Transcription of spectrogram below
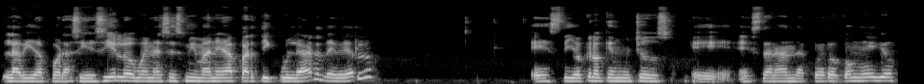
la vida, por así decirlo. Bueno, esa es mi manera particular de verlo. Este, yo creo que muchos eh, estarán de acuerdo con ello,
